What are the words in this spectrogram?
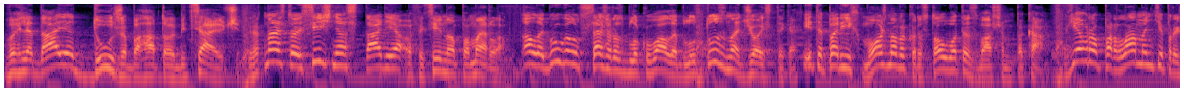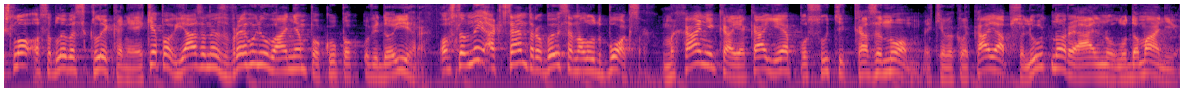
Виглядає дуже багатообіцяюче. 19 січня стадія офіційно померла, але Google все ж розблокували Bluetooth на джойстиках, і тепер їх можна використовувати з вашим ПК. В Європарламенті пройшло особливе скликання, яке пов'язане з врегулюванням покупок у відеоіграх. Основний акцент робився на лутбоксах, механіка, яка є по суті казином, яке викликає абсолютно реальну лудоманію.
